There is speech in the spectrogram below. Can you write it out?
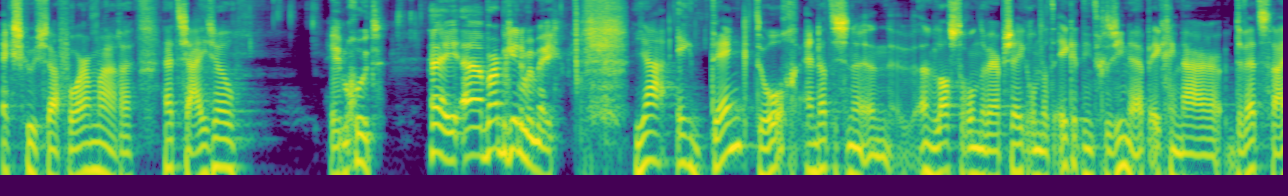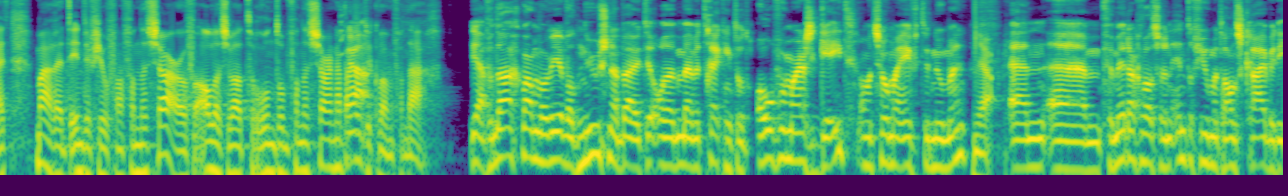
excuus daarvoor. Maar eh, het zij zo. Helemaal goed. Hey, eh, waar beginnen we mee? Ja, ik denk toch, en dat is een, een, een lastig onderwerp, zeker omdat ik het niet gezien heb. Ik ging naar de wedstrijd, maar het interview van Van der Sar, of alles wat rondom Van der Sar naar buiten Ja. kwam vandaag. Ja, vandaag kwam er weer wat nieuws naar buiten eh, met betrekking tot Overmars Gate, om het zo maar even te noemen. Ja. En ehm, vanmiddag was er een interview met Hans Kraai bij de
